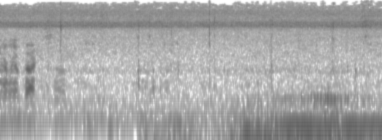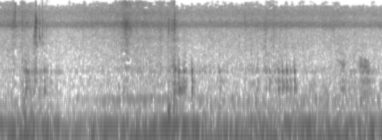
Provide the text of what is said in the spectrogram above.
I'm going to back this up. Yeah, careful.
